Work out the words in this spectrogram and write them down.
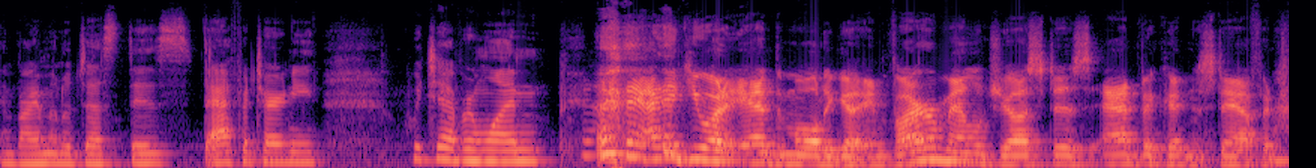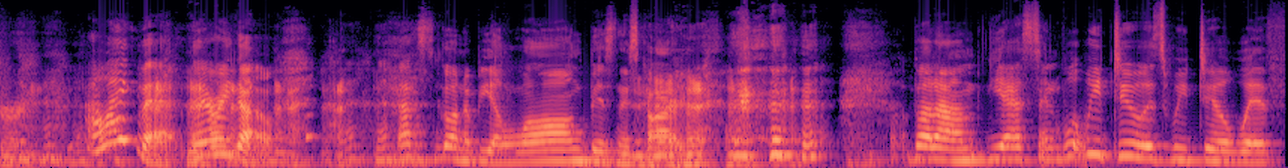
environmental justice staff attorney whichever one. I think I think you ought to add them all together: environmental justice advocate and staff attorney. I like that. There we go. That's going to be a long business card. but um, yes, and what we do is we deal with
